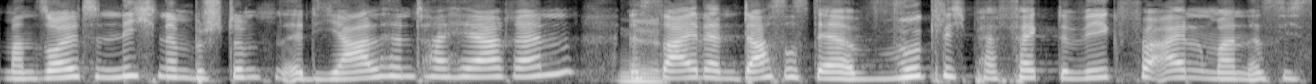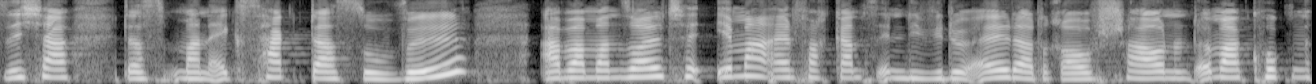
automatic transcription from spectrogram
man sollte nicht einem bestimmten Ideal hinterherrennen, Nee. es sei denn, das ist der wirklich perfekte Weg für einen und man ist sich sicher, dass man exakt das so will. Aber man sollte immer einfach ganz individuell da drauf schauen und immer gucken,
